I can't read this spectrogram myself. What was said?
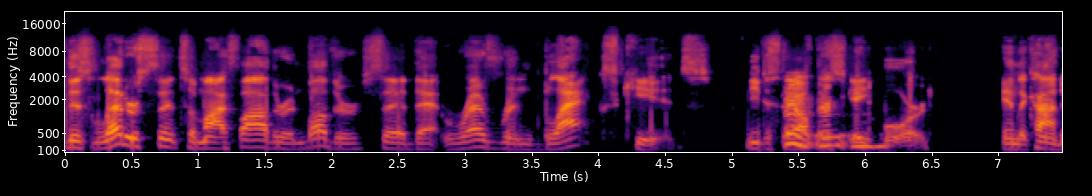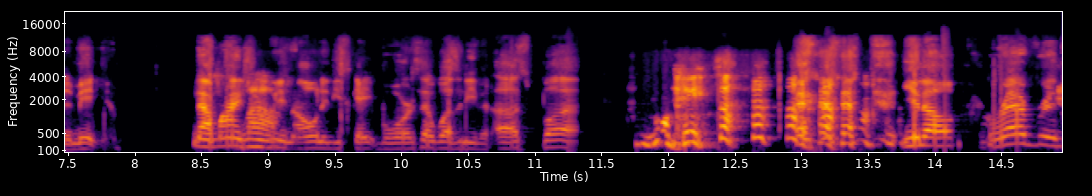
this letter sent to my father and mother said that Reverend Black's kids need to stay mm-hmm. off their mm-hmm. skateboard in the condominium. Now, mind wow. you, we didn't own any skateboards. That wasn't even us, but you know, Reverend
